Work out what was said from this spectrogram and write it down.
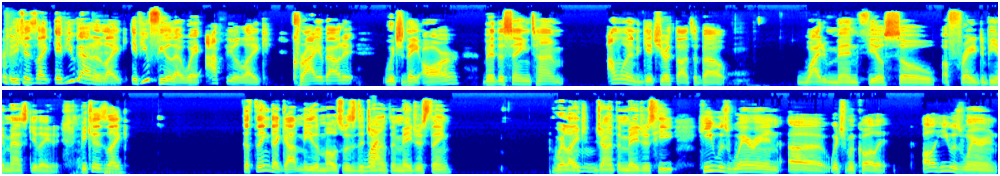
Because like if you gotta like if you feel that way, I feel like cry about it, which they are, but at the same time, I wanted to get your thoughts about why do men feel so afraid to be emasculated? Because like the thing that got me the most was the What? Jonathan Majors thing. Where like Mhm. Jonathan Majors, he he was wearing uh what call it? All he was wearing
